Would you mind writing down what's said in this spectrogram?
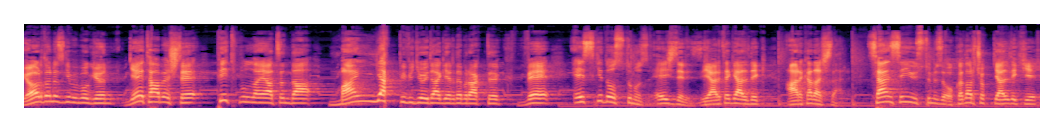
Gördüğünüz gibi bugün GTA 5'te Pitbull'un hayatında manyak bir videoyu daha geride bıraktık. Ve eski dostumuz Ejder'i ziyarete geldik. Arkadaşlar Sensei üstümüze o kadar çok geldi ki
